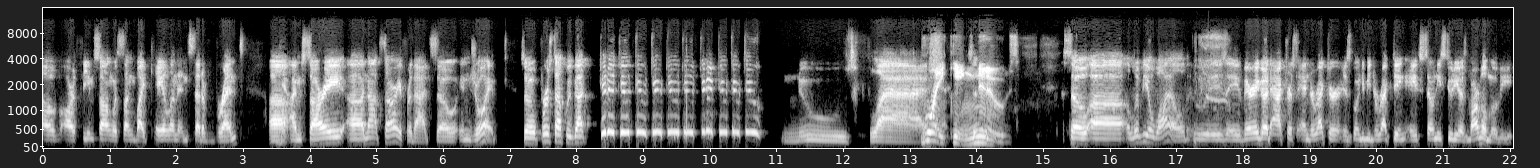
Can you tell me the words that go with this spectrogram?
of our theme song was sung by Kaylin instead of Brent. Uh, yeah. I'm sorry, uh, not sorry for that. So enjoy. So first up, we've got news flash. Breaking news. So uh, Olivia Wilde, who is a very good actress and director, is going to be directing a Sony Studios Marvel movie.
